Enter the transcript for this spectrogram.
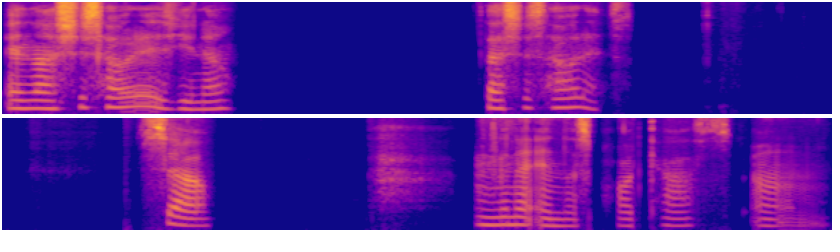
And that's just how it is, you know? That's just how it is. So, I'm gonna end this podcast. Um,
